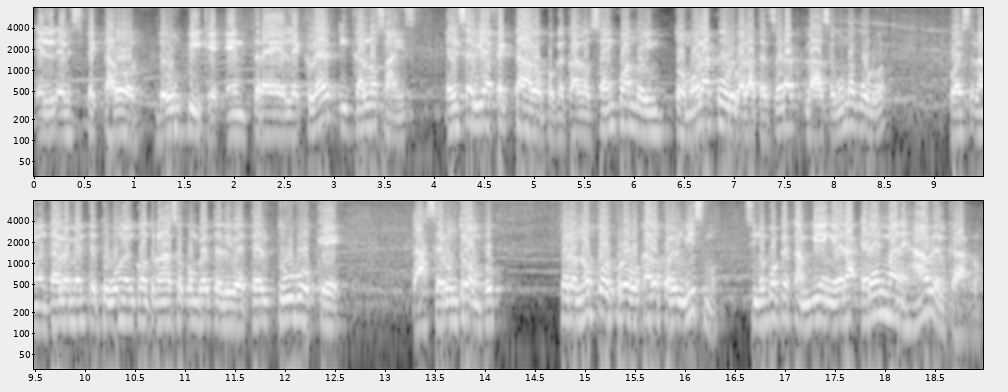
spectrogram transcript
el, el, espectador de un pique entre Leclerc y Carlos Sainz, él se vio afectado porque Carlos Sainz cuando tomó la curva, la tercera, la segunda curva, pues lamentablemente tuvo un encontronazo con Vettel y Vettel tuvo que hacer un trompo, pero no por provocado por él mismo, sino porque también era, era inmanejable el carro.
